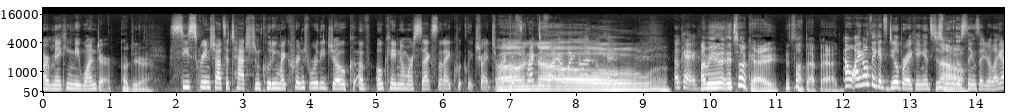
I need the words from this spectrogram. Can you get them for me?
are making me wonder. Oh dear. See screenshots attached, including my cringeworthy joke of "Okay, no more sex" that I quickly tried to recti- rectify. Oh my god! Okay. Okay. I mean, it's okay. It's not that bad. Oh, I don't think it's deal breaking. It's just one of No. those things that you're like, ah,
